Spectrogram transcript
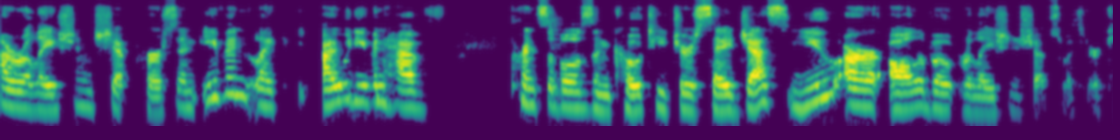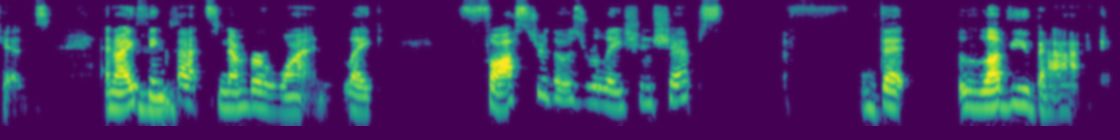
a relationship person. Even like I would even have principals and co-teachers say, Jess, you are all about relationships with your kids. And I think mm-hmm. that's number one. Like foster those relationships that love you back.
